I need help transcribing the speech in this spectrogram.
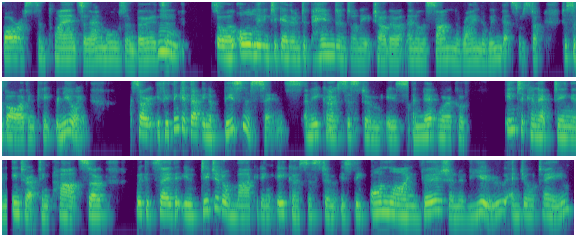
forests and plants and animals and birds mm. and soil all living together and dependent on each other and on the sun, the rain, the wind, that sort of stuff to survive and keep renewing. So, if you think of that in a business sense, an ecosystem yep. is a network of interconnecting and interacting parts. So, we could say that your digital marketing ecosystem is the online version of you and your team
